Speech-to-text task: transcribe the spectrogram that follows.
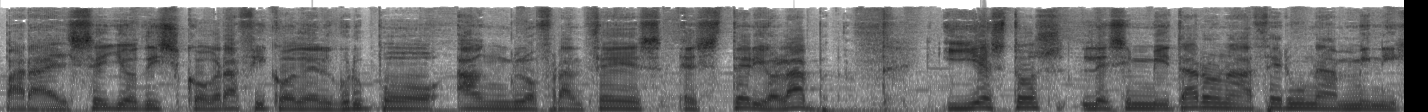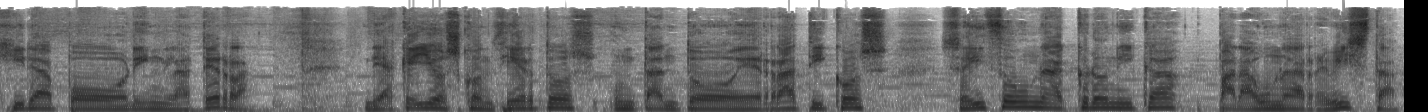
para el sello discográfico del grupo anglo-francés Stereolab y estos les invitaron a hacer una mini gira por Inglaterra. De aquellos conciertos un tanto erráticos se hizo una crónica para una revista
